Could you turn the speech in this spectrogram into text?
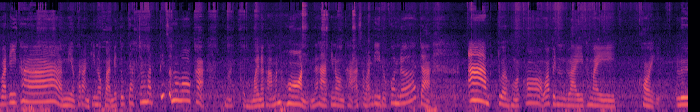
สวัสดีค่ะเมียฝรั่งที่นกบานเมตุกจากจังหวัดพิษณุโลกค่ะมาผมไว้นะคะ มันฮอนนะคะ พี่น้องค่ะ สวัสดีทุกคนเด้อจ้ะอ้าจวดหัวข้อว่าเป็นไรทำไมข่อย หรือ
